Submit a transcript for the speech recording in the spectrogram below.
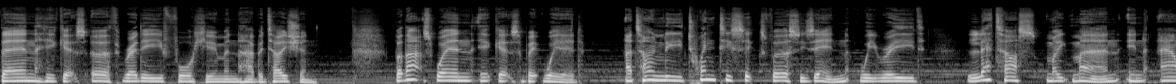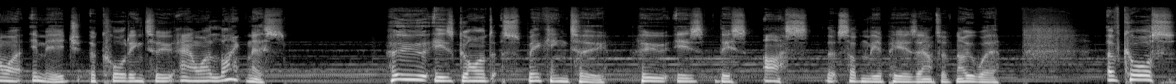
Then he gets earth ready for human habitation. But that's when it gets a bit weird. At only 26 verses in, we read, Let us make man in our image according to our likeness. Who is God speaking to? Who is this us that suddenly appears out of nowhere? Of course,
